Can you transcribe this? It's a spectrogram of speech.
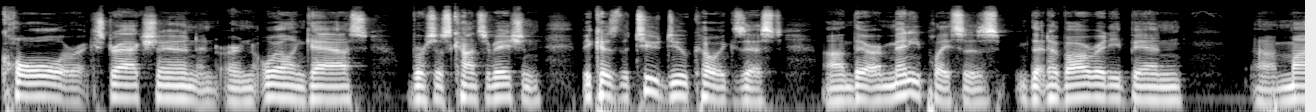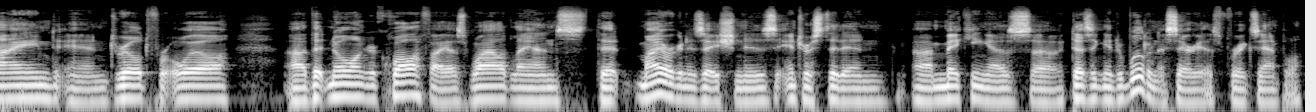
coal or extraction and or an oil and gas versus conservation because the two do coexist. Um, there are many places that have already been uh, mined and drilled for oil uh, that no longer qualify as wildlands that my organization is interested in uh, making as uh, designated wilderness areas, for example.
